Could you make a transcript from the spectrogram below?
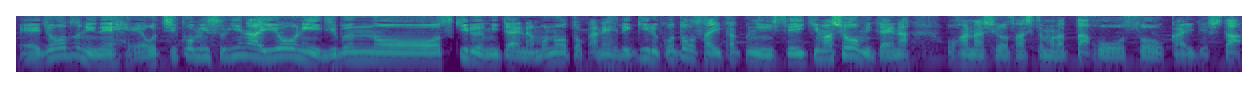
えー、上手にね、落ち込みすぎないように自分のスキルみたいなものととかね、できることを再確認していきましょうみたいなお話をさせてもらった放送回でした。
